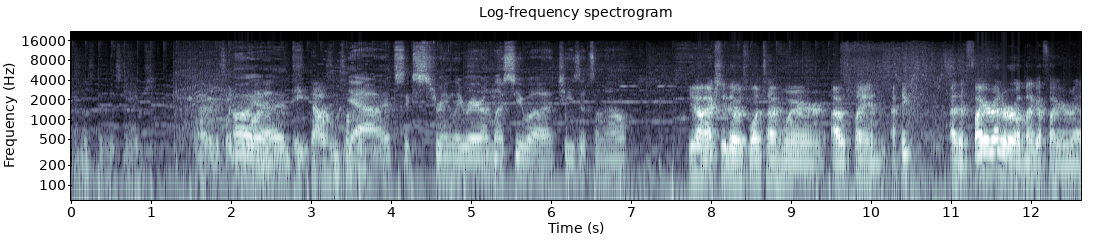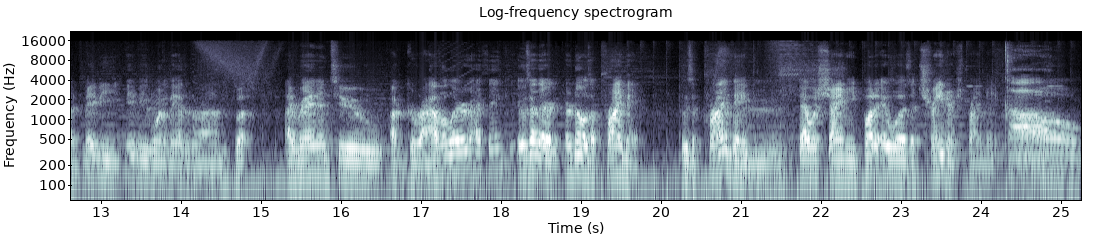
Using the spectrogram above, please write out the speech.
in, this, in these games. I think it's like Oh, one yeah, in 8,000 something. Yeah, it's extremely rare unless you uh, cheese it somehow. You know, actually, there was one time where I was playing, I think, either Fire Red or Omega Fire Red. Maybe, maybe one of the other rounds, but I ran into a Graveler, I think. It was either, or no, it was a Primeape. It was a Primeape that was shiny, but it was a Trainer's Primeape. Oh. oh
